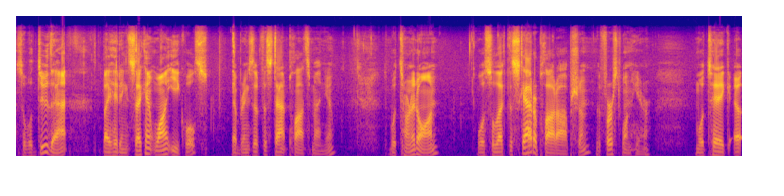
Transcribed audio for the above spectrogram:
So we'll do that by hitting second y equals. That brings up the stat plots menu. We'll turn it on. We'll select the scatter plot option, the first one here. We'll take L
